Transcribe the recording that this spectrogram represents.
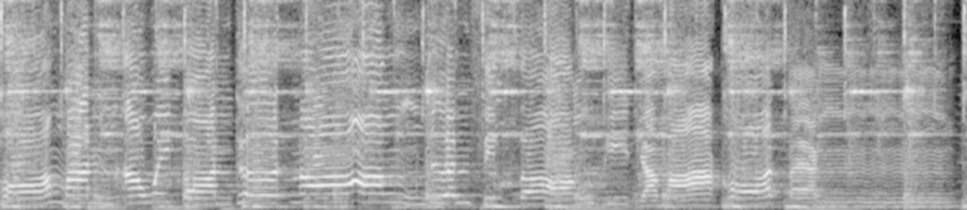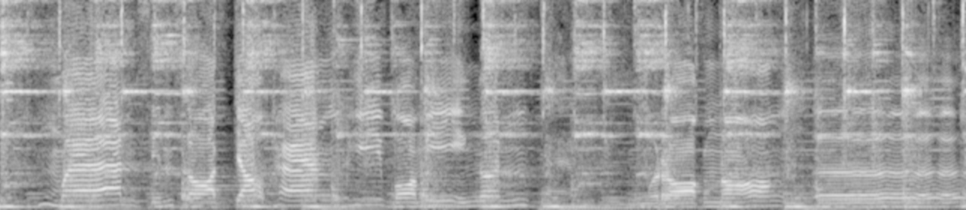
ขอมันเอาไว้ก่อนเถิดน้อง เดือนสิบสองพี่จะมาขอแต่ง แม้นสินสอดเจ้าแพงพี่บ่มีเงินแต่งหรอกน้องเออ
